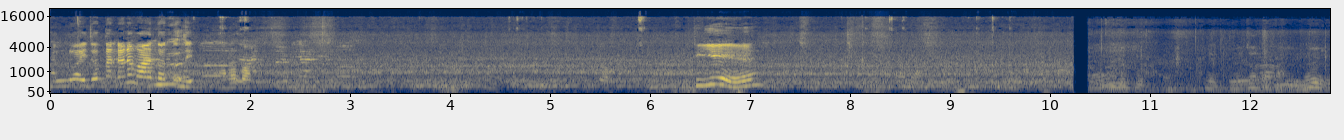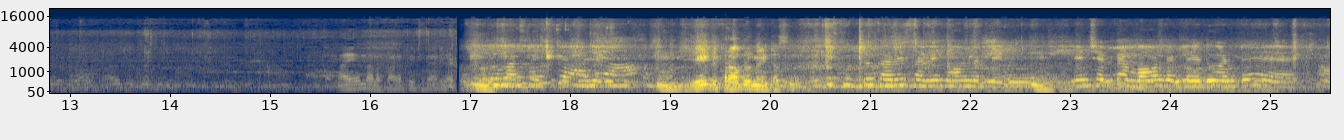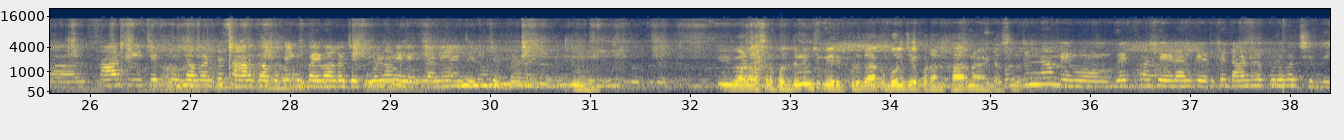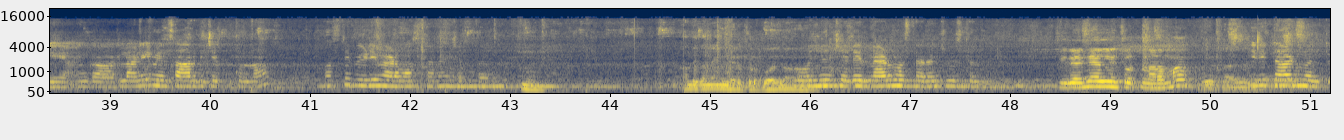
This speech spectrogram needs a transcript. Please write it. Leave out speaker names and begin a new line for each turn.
హల్లు అయి చూస్తుంటేనే వాంతి వస్తుంది. తీయే.
ఏంటి ప్రాబ్లం ఏంటి అసలు?
ఫుడ్ కర్రీస్ అవి బాగుండట్లేదు. నేను చెప్పాం బాగుండట్లేదు అంటే సార్కి చెప్పుకుంటామంటే సార్ కాకపోతే ఇంక పై వాళ్ళకి చెప్పుకున్నా నేను ఇట్లానే అని చెప్పి చెప్పానండి
ఉమ్. ఇవాళ అసలు పొద్దు నుంచి మీరు ఇప్పుడు దాకా భోజనం చేయడానికి కారణం ఏంటి అసలు?
పొద్దున్న మేము బ్రేక్ఫాస్ట్ చేయడానికి వెళ్తే దాంట్లో పురుగు వచ్చింది ఇంకా అట్లా అని మేము సార్కి చెప్పుకున్నాం. వస్తే పీడీ మేడం వస్తారని చెప్పారు.
అందుకని మీరు ఇప్పుడు భోజనం
భోజనం చేయలేదు. మేడం వస్తారని చూస్తున్నాం.
మీరు ఎన్ని ఏళ్ళ నుంచి ఉంటున్నారమ్మా?
ఇది థర్డ్ మంత్.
